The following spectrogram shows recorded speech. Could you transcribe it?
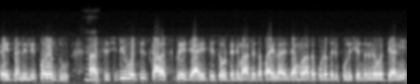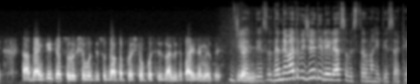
कैद झालेली आहे. परंतु सीसीटीव्ही वरतीच काळा स्प्रे जे आहे ते चोरट्याने मारल्याचं पाहिलं आहे. त्यामुळे आता कुठेतरी पोलीस यंत्रणेवरती आणि बँकेच्या सुरक्षेवरती सुद्धा आता प्रश्न उपस्थित झाले ते पाहायला मिळत अगदीच धन्यवाद विजय दिलेल्या सविस्तर माहितीसाठी.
